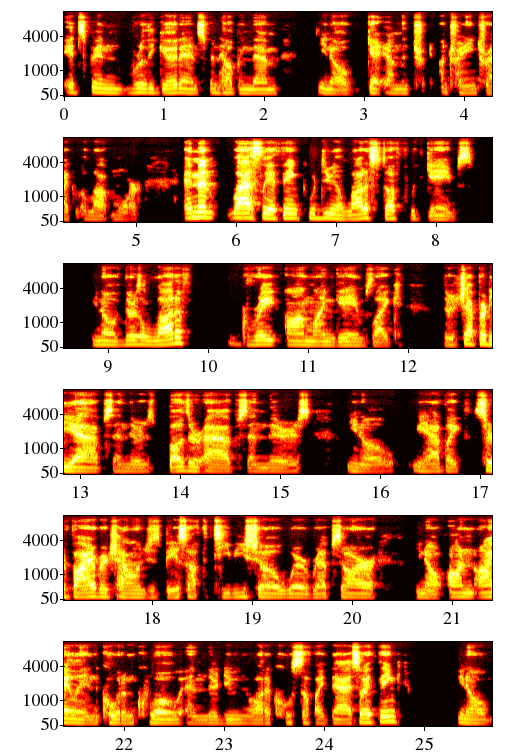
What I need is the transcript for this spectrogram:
it's been really good and it's been helping them you know get on the tra- on training track a lot more. And then lastly i think we're doing a lot of stuff with games. You know there's a lot of great online games like there's jeopardy apps and there's buzzer apps and there's you know, we have like survivor challenges based off the TV show where reps are, you know, on an island, quote unquote, and they're doing a lot of cool stuff like that. So I think, you know,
